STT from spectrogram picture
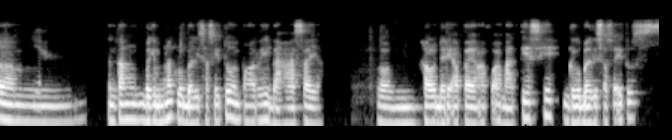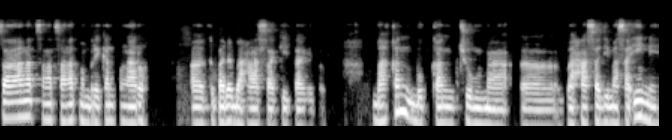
Um, yeah. Tentang bagaimana globalisasi itu mempengaruhi bahasa ya. Um, kalau dari apa yang aku amati sih, globalisasi itu sangat sangat sangat memberikan pengaruh uh, kepada bahasa kita gitu bahkan bukan cuma uh, bahasa di masa ini.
